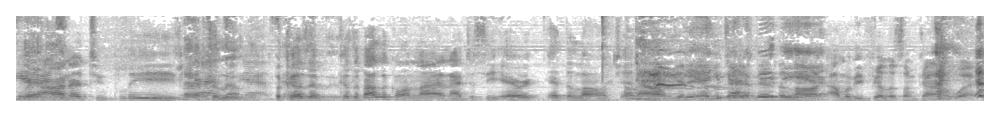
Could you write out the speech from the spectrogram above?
We're Yes. honored to please. Yes, Absolutely. yes. Because if, because if I look online and I just see Eric at the launch and Oh, I don't get an yeah, gotta invitation at the launch, I'm gonna be feeling some kind of way.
